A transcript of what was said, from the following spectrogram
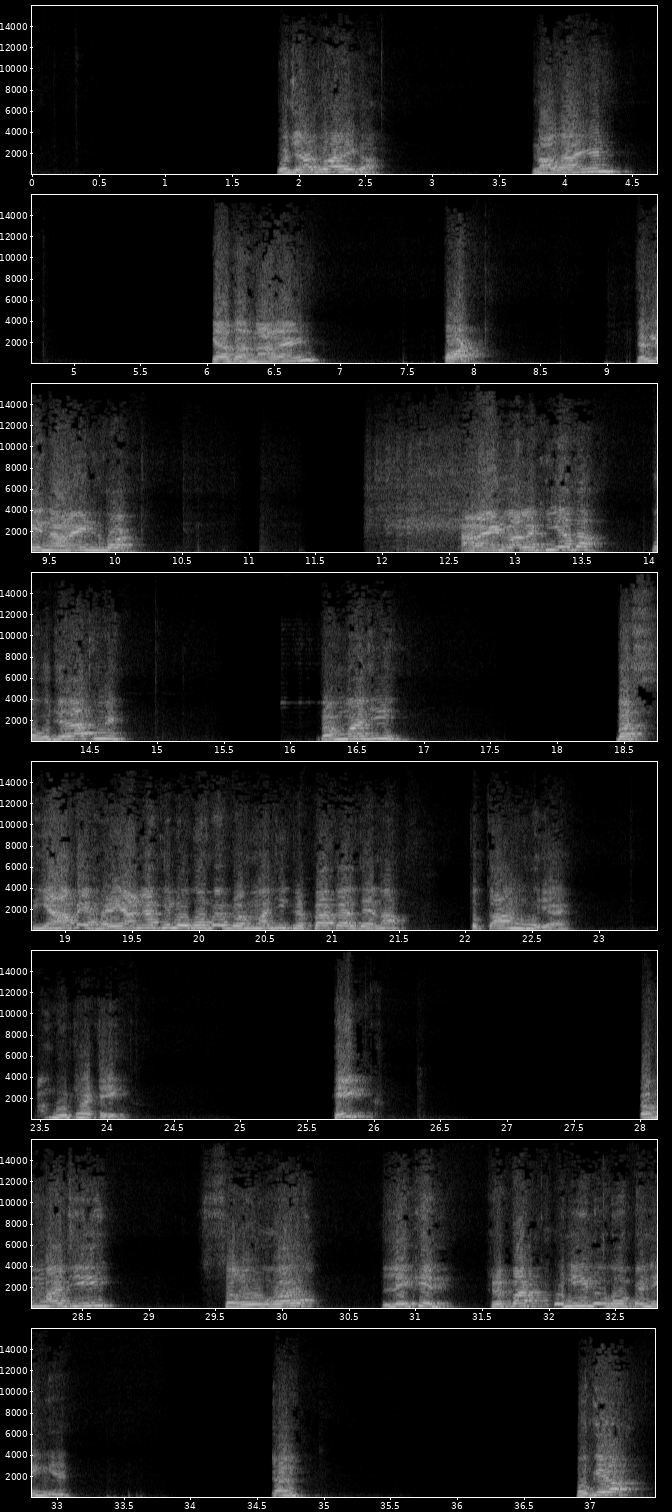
गुजरात वाले का। नारायण? क्या था नारायण? वॉट जल्दी नारायण वॉट नारायण वाला किया था? वो गुजरात में? ब्रह्मा जी। बस यहाँ पे हरियाणा के लोगों पे ब्रह्मा जी कृपा कर देना तो काम हो जाए। अंगूठा टेक। ठीक? ब्रह्मा जी, सरोवर, लेकिन कृपा उन्हीं लोगों पे नहीं है। चंद। हो गया?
